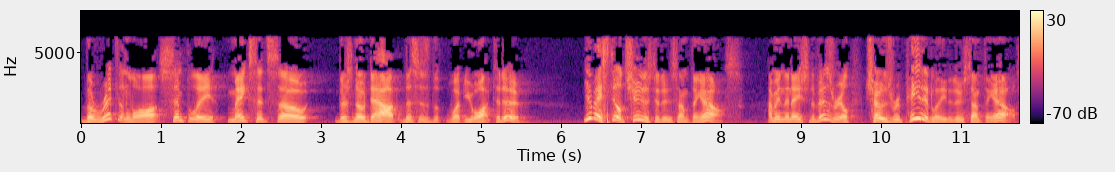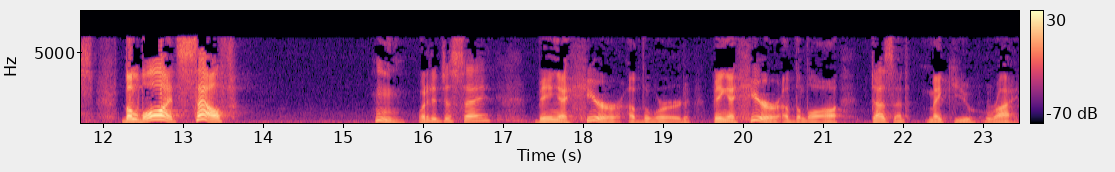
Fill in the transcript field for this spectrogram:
the written law simply makes it so there's no doubt this is what you ought to do. You may still choose to do something else. I mean, the nation of Israel chose repeatedly to do something else. The law itself, hmm, what did it just say? Being a hearer of the word, being a hearer of the law, doesn't make you right.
